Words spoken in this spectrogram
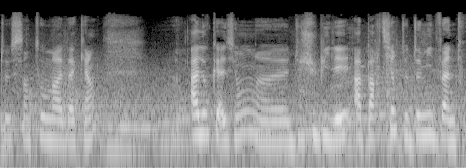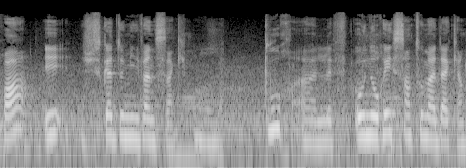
de Saint Thomas d'Aquin euh, à l'occasion du jubilé à partir de 2023 et jusqu'à 2025 pour honorer Saint Thomas d'Aquin.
